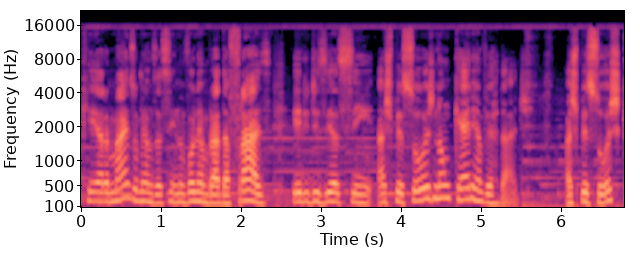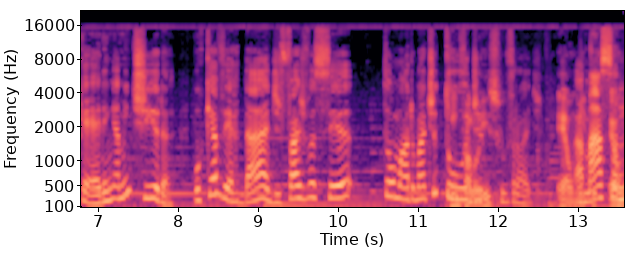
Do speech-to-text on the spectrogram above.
que era mais ou menos assim, não vou lembrar da frase. Ele dizia assim: as pessoas não querem a verdade, as pessoas querem a mentira. Porque a verdade faz você tomar uma atitude. falou isso? Freud. É, o A mito- massa é um- é um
